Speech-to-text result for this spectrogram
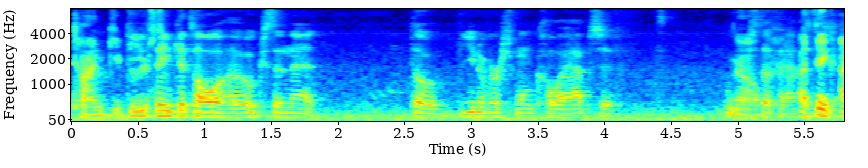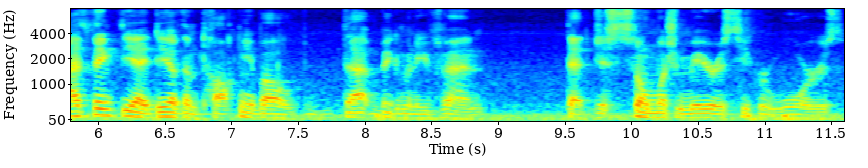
timekeepers. do you think it's all a hoax and that the universe won't collapse if No, stuff happens? I think I think the idea of them talking about that big of an event that just so much mirrors Secret Wars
